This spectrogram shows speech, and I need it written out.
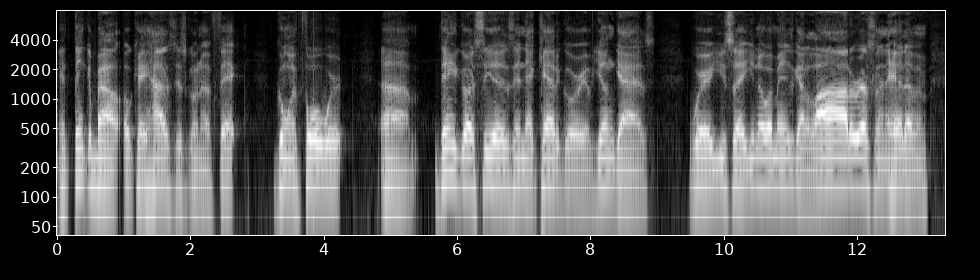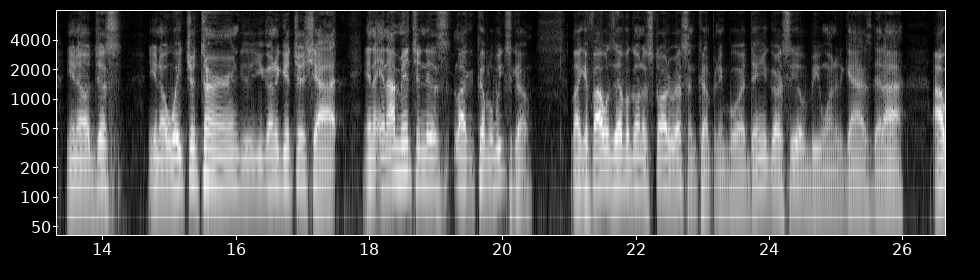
and think about okay, how is this going to affect going forward? Um, Daniel Garcia is in that category of young guys where you say, you know what, man, he's got a lot of wrestling ahead of him. You know, just you know, wait your turn. You- You're gonna get your shot. And and I mentioned this like a couple of weeks ago. Like if I was ever gonna start a wrestling company, boy, Daniel Garcia would be one of the guys that I I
